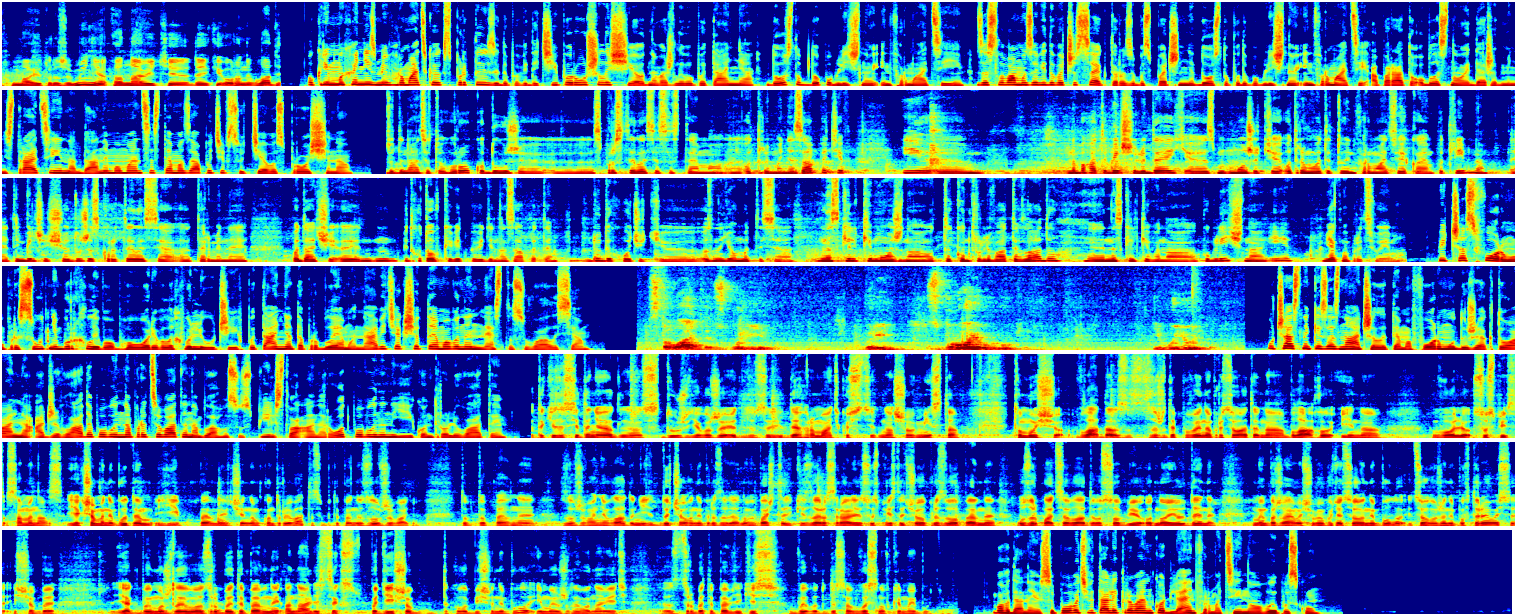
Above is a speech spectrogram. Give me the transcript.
мають розуміння, а навіть деякі органи влади. Окрім механізмів громадської експертизи, доповідачі порушили ще одне важливе питання доступ до публічної інформації. За словами завідувача сектору забезпечення доступу до публічної інформації апарату обласної держадміністрації, на даний момент система запитів суттєво спрощена. З 2011 року дуже е, спростилася система е, отримання запитів, і е, набагато більше людей е, зможуть отримувати ту інформацію, яка їм потрібна. Е, Тим більше, що дуже скоротилися е, терміни подачі підготовки відповіді на запити. Люди хочуть ознайомитися, наскільки можна от контролювати владу, наскільки вона публічна, і як ми працюємо. Під час форуму присутні бурхливо обговорювали хвилюючі їх питання та проблеми, навіть якщо теми вони не стосувалися. Вставайте з колін, беріть зброю в руки і воюйте. Учасники зазначили, тема форуму дуже актуальна, адже влада повинна працювати на благо суспільства, а народ повинен її контролювати. Такі засідання для нас дуже є важливі для, громадськості нашого міста, тому що влада завжди повинна працювати на благо і на волю суспільства, саме нас. І якщо ми не будемо її певним чином контролювати, це буде певне зловживання. Тобто, певне зловживання влади ні до чого не призведе. Ну, ви бачите, які зараз реалії суспільства, чого призвела певна узурпація влади особі одної людини. Ми бажаємо, щоб майбутнє цього не було і цього вже не повторилося, і щоб якби можливо зробити певний аналіз цих подій, щоб такого більше не було, і можливо навіть е, зробити певні якісь виводи для себе висновки майбутнього. Богдана Юсипович, Віталій Кривенко для інформаційного випуску.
